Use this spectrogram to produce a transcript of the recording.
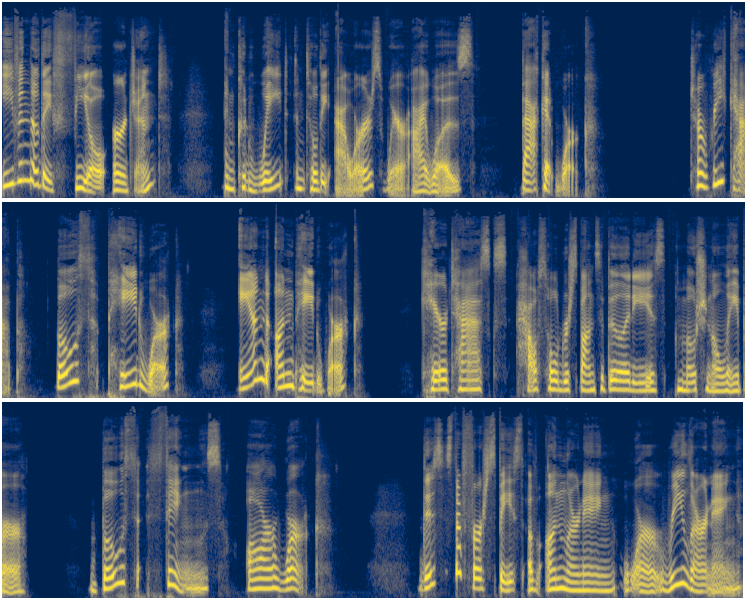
even though they feel urgent, and could wait until the hours where I was back at work. To recap, both paid work and unpaid work, care tasks, household responsibilities, emotional labor, both things are work. This is the first space of unlearning or relearning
